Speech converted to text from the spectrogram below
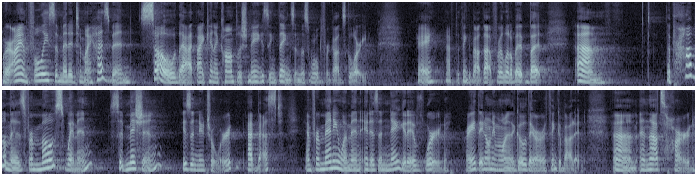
where I am fully submitted to my husband so that I can accomplish amazing things in this world for God's glory. Okay, I have to think about that for a little bit, but um, the problem is for most women, submission is a neutral word at best, and for many women, it is a negative word, right? They don't even want to go there or think about it. Um, and that's hard.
